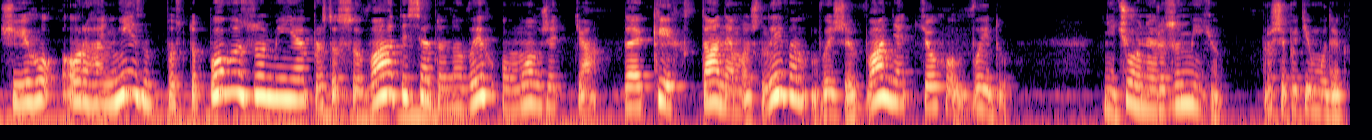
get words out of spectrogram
що його організм поступово зуміє пристосуватися до нових умов життя, до яких стане можливим виживання цього виду. Нічого не розумію, прошепотів мудрик.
